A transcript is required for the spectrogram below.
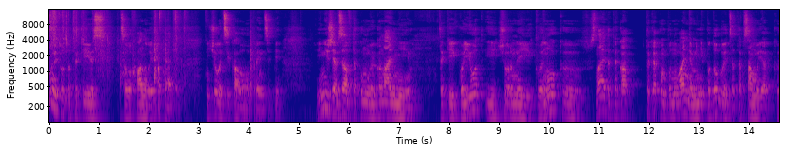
Ну і тут отакий ось целофановий пакетик. Нічого цікавого, в принципі. І ніж я взяв в такому виконанні такий койот і чорний клинок. Е, Знаєте, така таке компонування мені подобається так само, як е,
